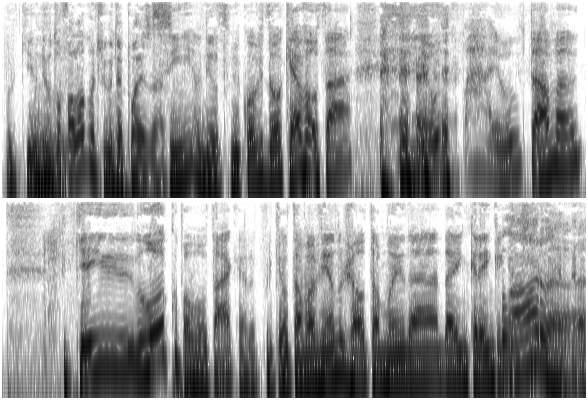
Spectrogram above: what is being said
porque o, o Newton falou contigo depois, né? Sim, o Newton me convidou, quer voltar. e eu, ah, eu tava. Fiquei louco para voltar, cara, porque eu tava vendo já o tamanho da, da encrenca claro, que eu tinha. Claro, é, é,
